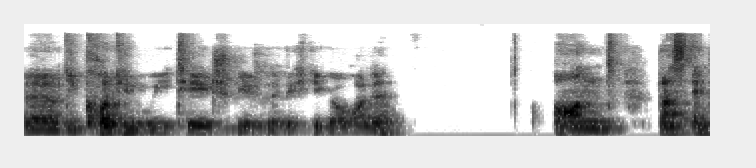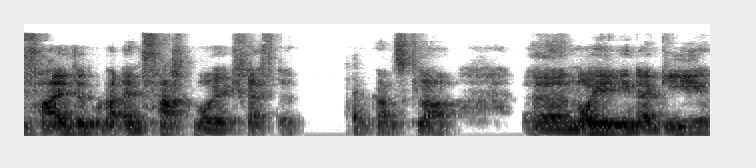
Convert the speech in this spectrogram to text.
Äh, die Kontinuität spielt eine wichtige Rolle. Und das entfaltet oder entfacht neue Kräfte, ganz klar. Äh, neue Energie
